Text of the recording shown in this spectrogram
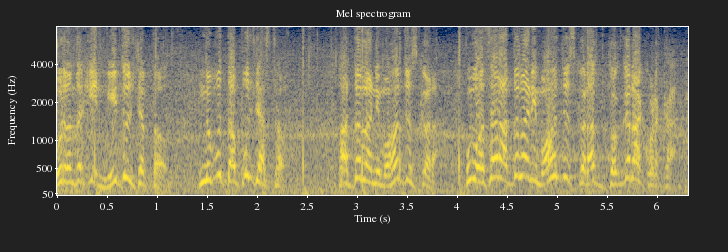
ఊరందరికీ నీతులు చెప్తావు. నువ్వు తప్పులు చేస్తావు. అద్దంలో నీ మొహం చూసుకోరా. ఓసారి అద్దంలో నీ మొహం చూసుకోరా. దొంగ నా కొడక.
